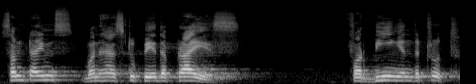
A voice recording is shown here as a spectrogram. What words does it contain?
sometimes one has to pay the price for being in the truth.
